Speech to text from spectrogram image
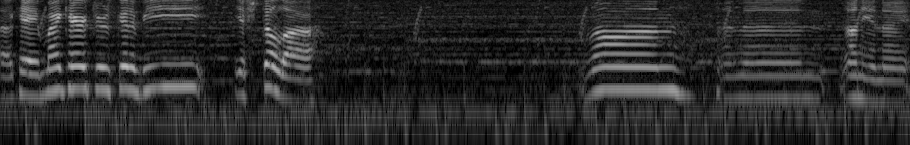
Okay, my character is gonna be Y'shtola. Ron, and then Onion Knight.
